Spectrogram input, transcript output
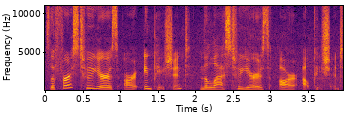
So the first two years are inpatient, and the last two years are outpatient.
